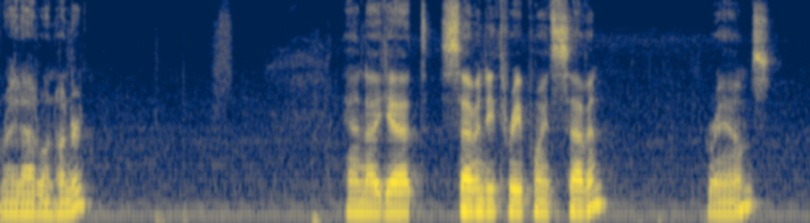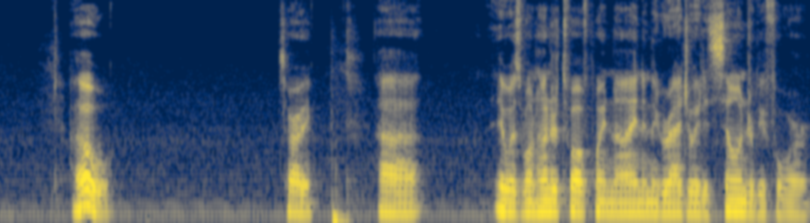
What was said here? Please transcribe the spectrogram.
right at 100 and I get 73.7 grams. Oh, sorry. Uh, it was 112.9 in the graduated cylinder before.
